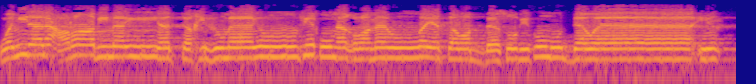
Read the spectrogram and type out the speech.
ومن الأعراب من يتخذ ما ينفق مغرما ويتربص بكم الدوائر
